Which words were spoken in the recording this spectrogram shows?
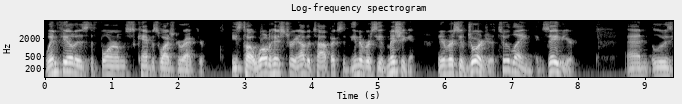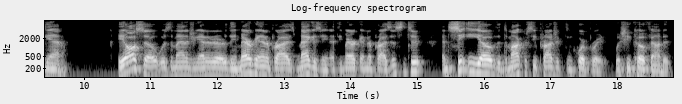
Winfield is the forum's Campus Watch director. He's taught world history and other topics at the University of Michigan, University of Georgia, Tulane, Xavier, and Louisiana. He also was the managing editor of the American Enterprise magazine at the American Enterprise Institute and CEO of the Democracy Project Incorporated, which he co founded.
